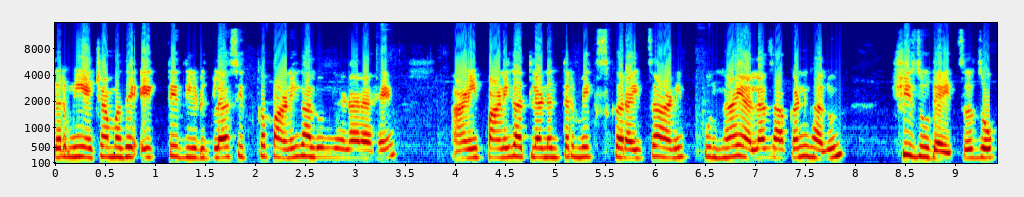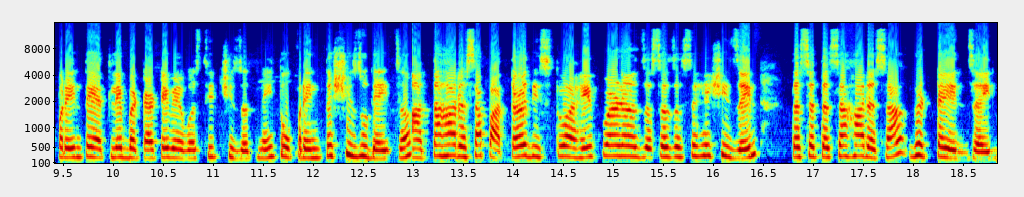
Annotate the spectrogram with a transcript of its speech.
तर मी याच्यामध्ये एक ते दीड ग्लास इतकं पाणी घालून घेणार आहे. आणि पाणी घातल्यानंतर मिक्स करायचं आणि पुन्हा याला झाकण घालून शिजू द्यायचं. जोपर्यंत यातले बटाटे व्यवस्थित शिजत नाही तोपर्यंत शिजू द्यायचं. आता हा रसा पातळ दिसतो आहे पण जसं जसं हे शिजेल तसं तसा हा रसा घट्ट येत जाईल.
